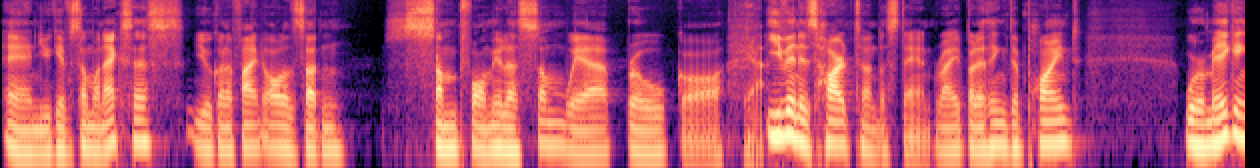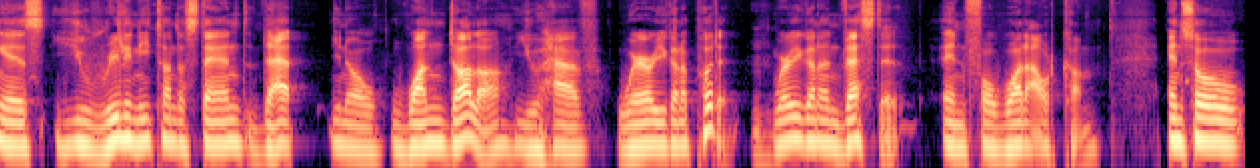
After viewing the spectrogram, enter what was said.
and you give someone access, you're going to find all of a sudden some formula somewhere broke or Yeah. even it's hard to understand, right? But I think the point we're making is you really need to understand that, you know, one dollar you have, where are you going to put it? Where are you going to invest it? And for what outcome? And so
